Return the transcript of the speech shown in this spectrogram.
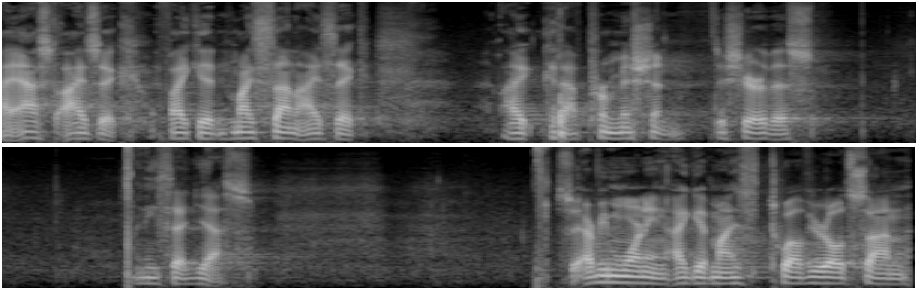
I asked Isaac if I could, my son Isaac, I could have permission to share this. And he said yes. So every morning I give my 12 year old son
